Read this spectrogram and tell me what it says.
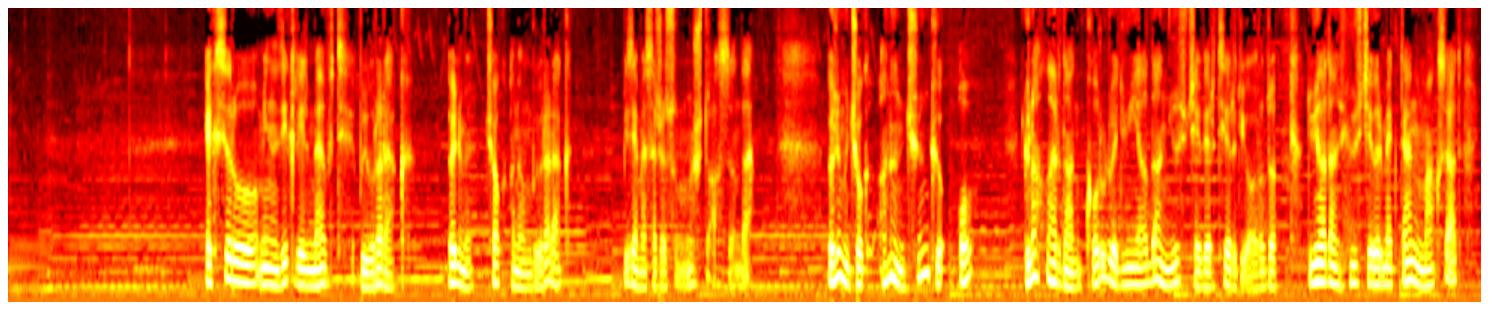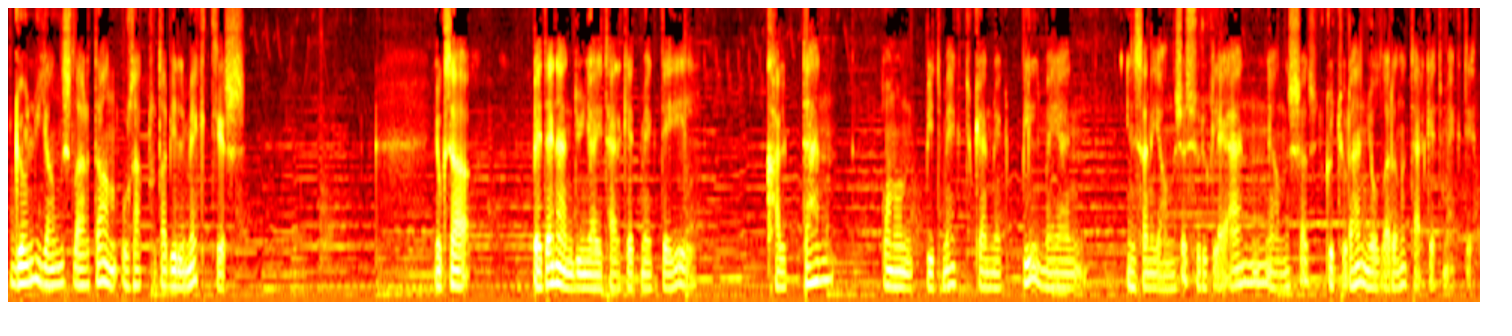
Eksiru min zikril mevt buyurarak, ölümü çok anın buyurarak bize mesajı sunmuştu aslında. Ölümü çok anın çünkü o günahlardan korur ve dünyadan yüz çevirtir diyordu. Dünyadan yüz çevirmekten maksat gönlü yanlışlardan uzak tutabilmektir. Yoksa bedenen dünyayı terk etmek değil, kalpten onun bitmek, tükenmek bilmeyen, insanı yanlışa sürükleyen, yanlışa götüren yollarını terk etmekti.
